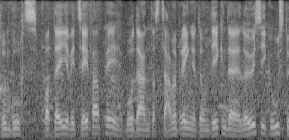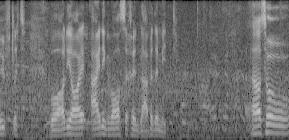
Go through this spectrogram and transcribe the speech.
Darum braucht es Parteien wie die CVP, die dann das zusammenbringen und irgendeine Lösung austüfteln, wo alle einigermaßen leben können. Also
